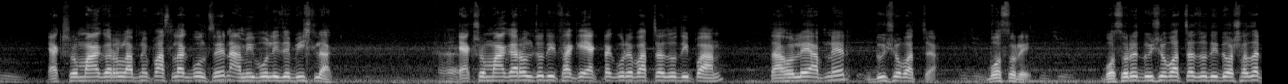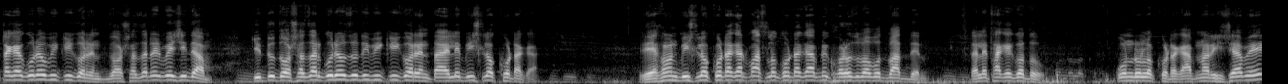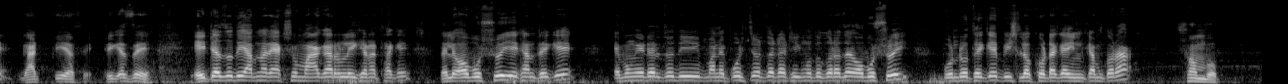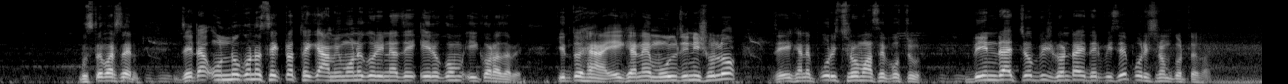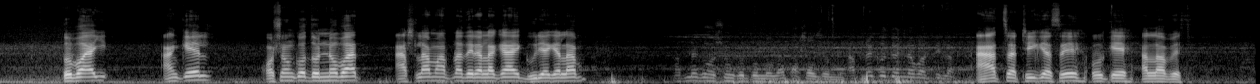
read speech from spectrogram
একশো মা গারল আপনি পাঁচ লাখ বলছেন আমি বলি যে বিশ লাখ। হ্যাঁ। একশো মা গারল যদি থাকে একটা করে বাচ্চা যদি পান তাহলে আপনার দুইশো বাচ্চা বছরে। বছরে দুইশো বাচ্চা যদি দশ হাজার টাকা করেও বিক্রি করেন দশ হাজারের বেশি দাম কিন্তু দশ হাজার করেও যদি বিক্রি করেন তাহলে বিশ লক্ষ টাকা। এখন বিশ লক্ষ টাকার পাঁচ লক্ষ টাকা আপনি খরচ বাবদ বাদ দেন। তাহলে থাকে কত? পনেরো লক্ষ টাকা। আপনার হিসাবে ঘাটতি আছে ঠিক আছে? এইটা যদি আপনার একশো মা গারল এখানে থাকে তাহলে অবশ্যই এখান থেকে এবং এটার যদি মানে পরিচর্যাটা ঠিক মতো করা যায় অবশ্যই পনেরো থেকে বিশ লক্ষ টাকা ইনকাম করা সম্ভব। বুঝতে পারছেন? যেটা অন্য কোনো সেক্টর থেকে আমি মনে করি না যে এরকম ই করা যাবে। কিন্তু হ্যাঁ এইখানে মূল জিনিস হলো যে এখানে পরিশ্রম আছে প্রচুর। দিন রাত চব্বিশ ঘণ্টা এদের পিছিয়ে পরিশ্রম করতে হয়। তো ভাই আঙ্কেল অসংখ্য ধন্যবাদ। আসলাম আপনাদের এলাকায় ঘুরে গেলাম। আপনাকে অসংখ্য ধন্যবাদ আসার জন্য। আপনাকেও ধন্যবাদ দিলাম। আচ্ছা ঠিক আছে। ওকে আল্লাহ হাফেজ।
